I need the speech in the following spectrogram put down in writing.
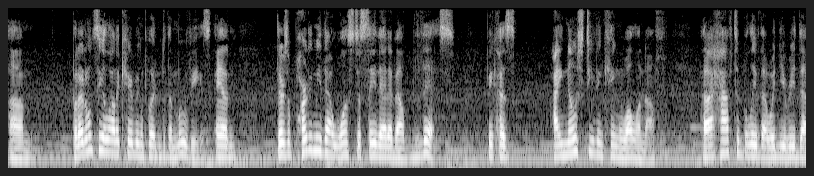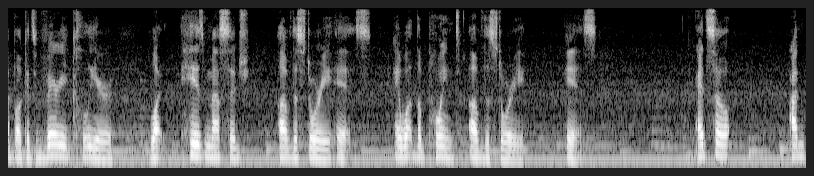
Um, but I don't see a lot of care being put into the movies. And there's a part of me that wants to say that about this because I know Stephen King well enough. And I have to believe that when you read that book, it's very clear what his message of the story is and what the point of the story is. And so I'm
